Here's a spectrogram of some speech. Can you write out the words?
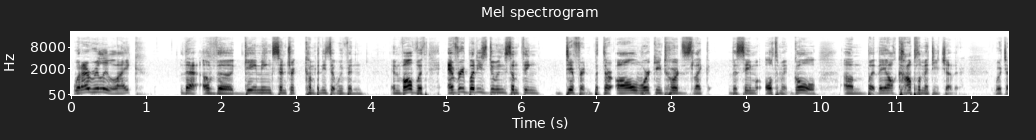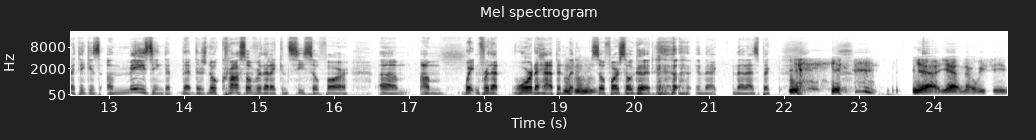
what I really like that of the gaming centric companies that we've been involved with, everybody's doing something different, but they're all working towards like the same ultimate goal. Um, but they all complement each other, which I think is amazing. That that there's no crossover that I can see so far um, I'm waiting for that war to happen, but mm-hmm. so far so good in that in that aspect. yeah, yeah, no, we see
